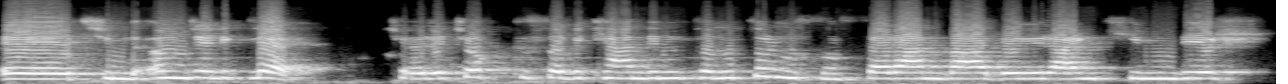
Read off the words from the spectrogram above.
Evet, şimdi öncelikle şöyle çok kısa bir kendini tanıtır mısın? Seren Dağdeviren kimdir?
